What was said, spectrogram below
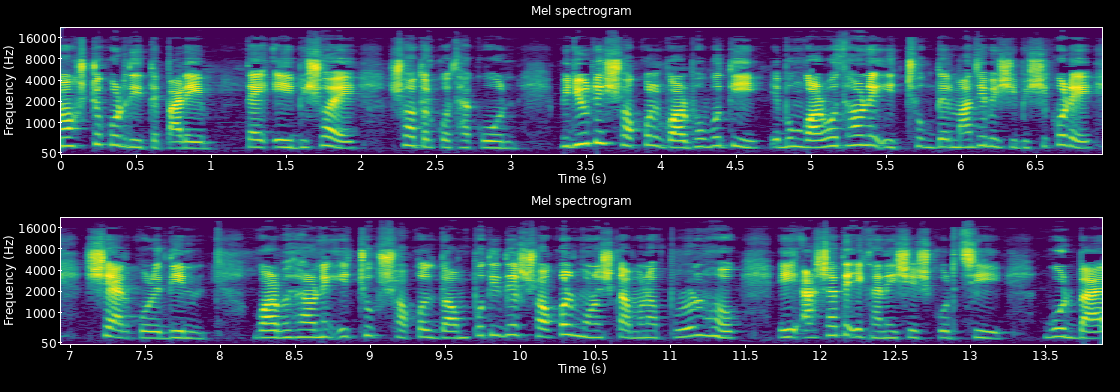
নষ্ট করে দিতে পারে। তাই এই বিষয়ে সতর্ক থাকুন। ভিডিওটি সকল গর্ভবতী এবং গর্ভধারণের ইচ্ছুকদের মাঝে বেশি বেশি করে শেয়ার করে দিন। গর্ভধারণের ইচ্ছুক সকল দম্পতিদের সকল মনস্কামনা পূরণ হোক এই আশাতে এখানেই শেষ করছি। গুড বাই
